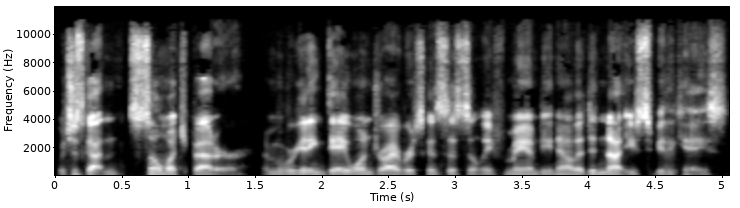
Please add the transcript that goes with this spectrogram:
which has gotten so much better. I mean we're getting day one drivers consistently from AMD now that did not used to be the case.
